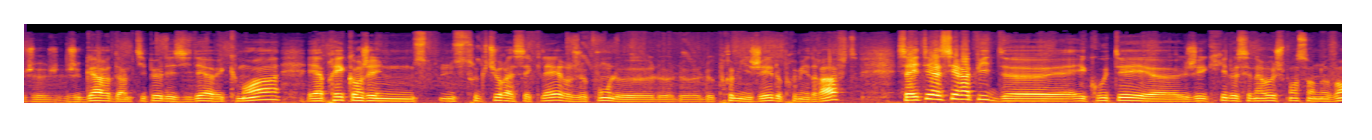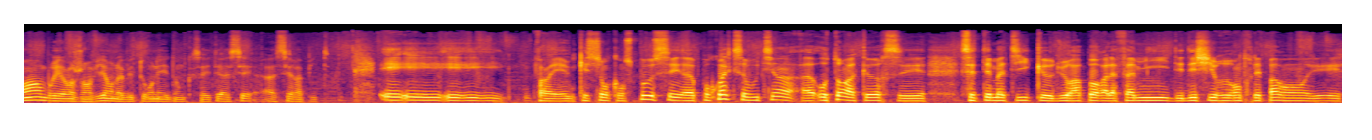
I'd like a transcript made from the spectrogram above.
je, je garde un petit peu les idées avec moi. Et après, quand j'ai une, une structure assez claire, je ponds le, le, le- le premier jet, le premier draft. Ça a été assez rapide. écoutez, j'ai écrit le scénario, je pense, en novembre et en janvier, on l'avait tourné. Donc ça a été assez, assez rapide. Et, et- et- et- enfin, il y a une question qu'on se pose, c'est pourquoi est-ce que ça vous tient euh, autant à cœur ces, cette thématique euh, du rapport à la famille, des déchirures entre les parents et,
